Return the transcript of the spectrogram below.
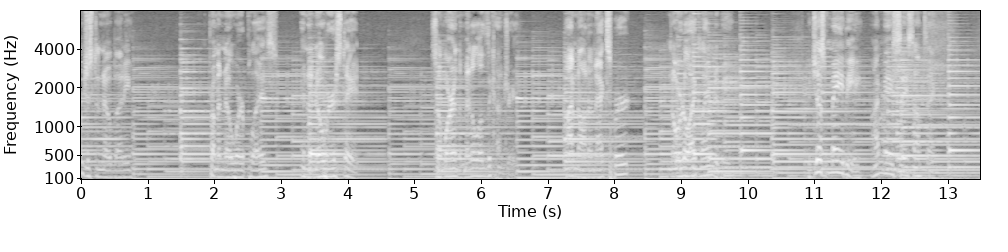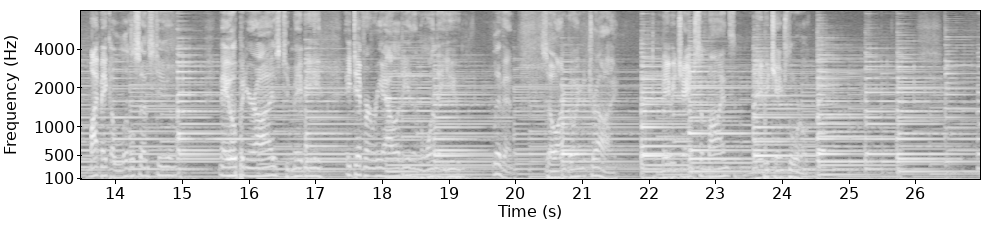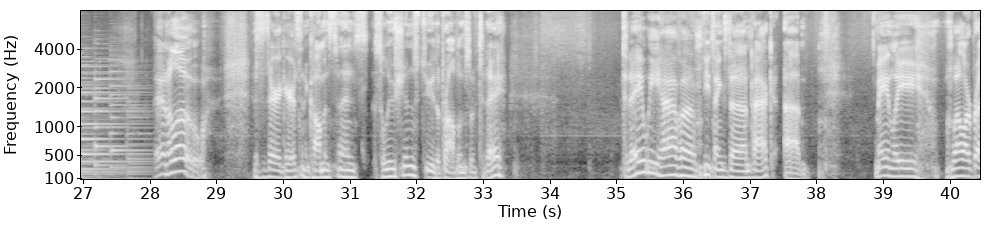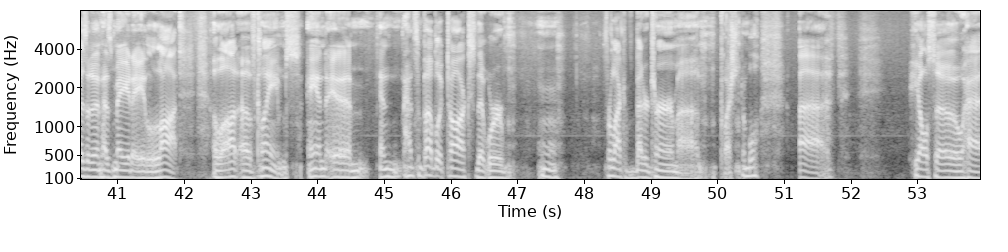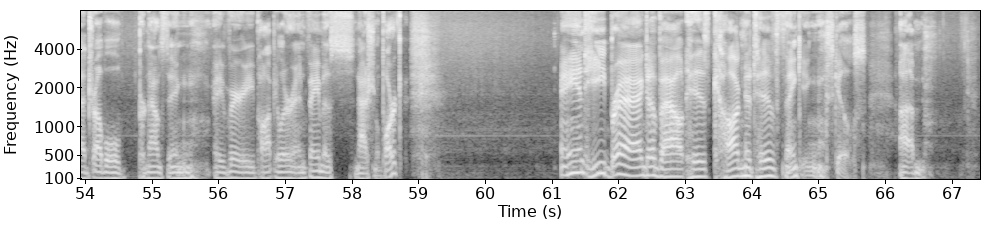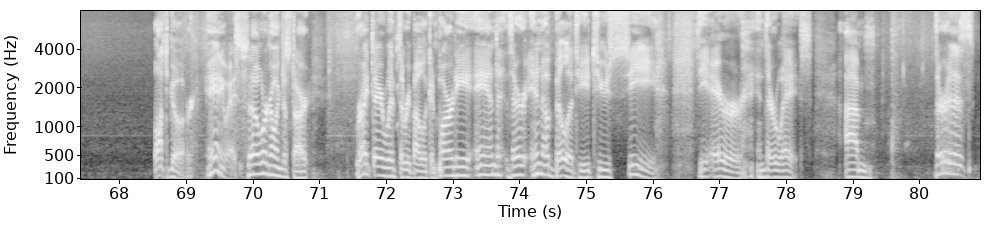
I'm just a nobody from a nowhere place in a nowhere state, somewhere in the middle of the country. I'm not an expert, nor do I claim to be. But just maybe, I may say something. Might make a little sense to you, may open your eyes to maybe a different reality than the one that you live in. So I'm going to try to maybe change some minds, maybe change the world. And hello. This is Eric Garretson and Common Sense Solutions to the Problems of Today. Today we have a few things to unpack. Um, mainly, well, our president has made a lot, a lot of claims and um, and had some public talks that were, mm, for lack of a better term, uh, questionable. Uh, he also had trouble pronouncing a very popular and famous national park. And he bragged about his cognitive thinking skills. Um, a lot to go over. Anyway, so we're going to start right there with the Republican Party and their inability to see the error in their ways. Um, there is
